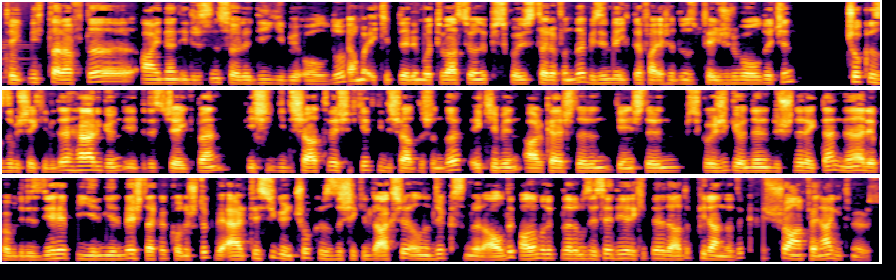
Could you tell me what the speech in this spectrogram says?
Teknik tarafta aynen İdris'in söylediği gibi oldu. Ama ekiplerin motivasyonu, psikolojisi tarafında bizim de ilk defa yaşadığımız bir tecrübe olduğu için çok hızlı bir şekilde her gün İdris, Cenk, ben işin gidişatı ve şirket gidişatı dışında ekibin, arkadaşların, gençlerin psikolojik yönlerini düşünerekten neler yapabiliriz diye hep bir 20-25 dakika konuştuk ve ertesi gün çok hızlı şekilde aksiyon alınacak kısımları aldık. Alamadıklarımızı ise diğer ekiplere dağıtıp planladık. Şu an fena gitmiyoruz.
